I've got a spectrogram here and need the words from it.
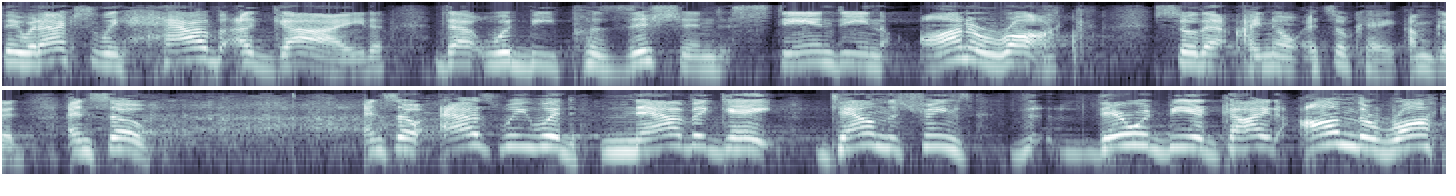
they would actually have a guide that would be positioned standing on a rock so that I know it's okay, I'm good. And so, and so as we would navigate down the streams, th- there would be a guide on the rock,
